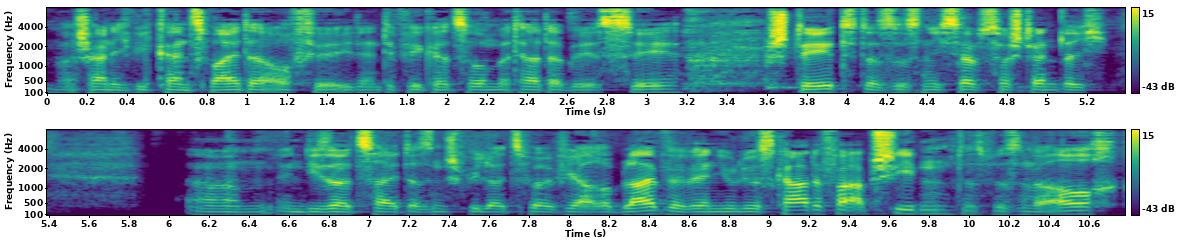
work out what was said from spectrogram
wahrscheinlich wie kein zweiter auch für Identifikation mit Hertha BSC steht. Das ist nicht selbstverständlich ähm, in dieser Zeit, dass ein Spieler zwölf Jahre bleibt. Wir werden Julius Kade verabschieden, das wissen wir auch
